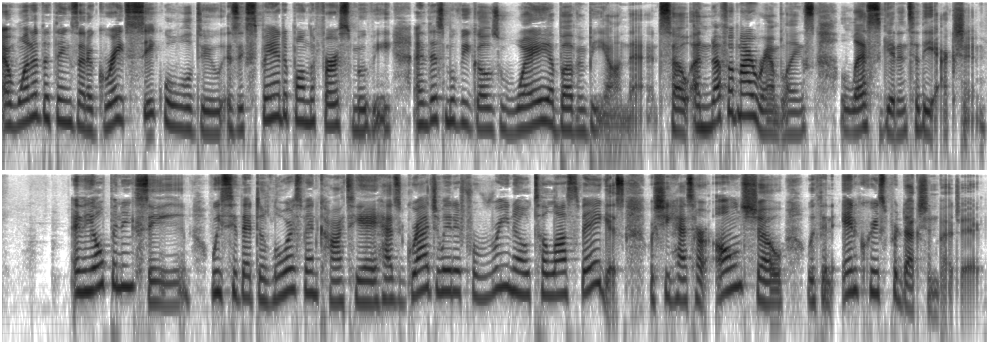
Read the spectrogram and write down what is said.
And one of the things that a great sequel will do is expand upon the first movie, and this movie goes way above and beyond that. So, enough of my ramblings, let's get into the action. In the opening scene, we see that Dolores Van Cartier has graduated from Reno to Las Vegas, where she has her own show with an increased production budget.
